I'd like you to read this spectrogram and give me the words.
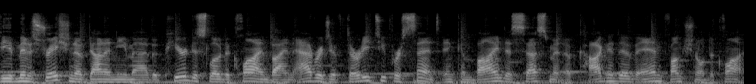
the administration of donanemab appeared to slow decline by an average of 32% in combined assessment of cognitive and functional decline.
